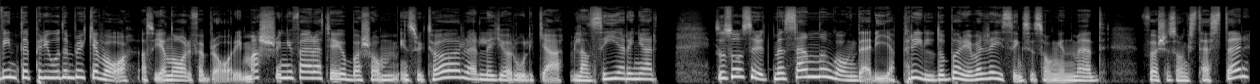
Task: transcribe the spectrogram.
vinterperioden brukar vara alltså januari, februari, mars ungefär. Att jag jobbar som instruktör eller gör olika lanseringar. Så så ser det ut. Men sen någon gång där i april då börjar väl racingsäsongen med försäsongstester.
